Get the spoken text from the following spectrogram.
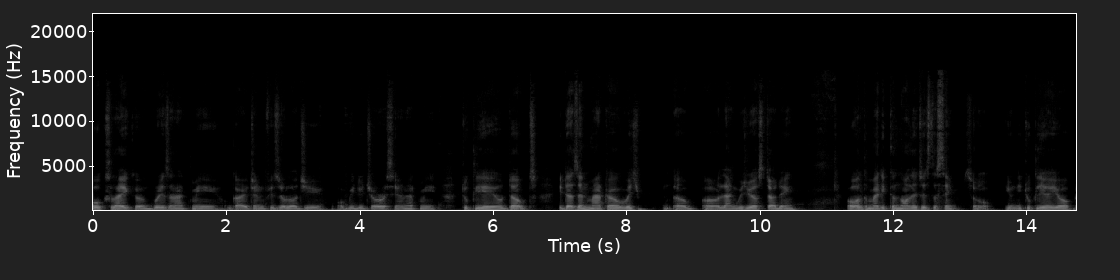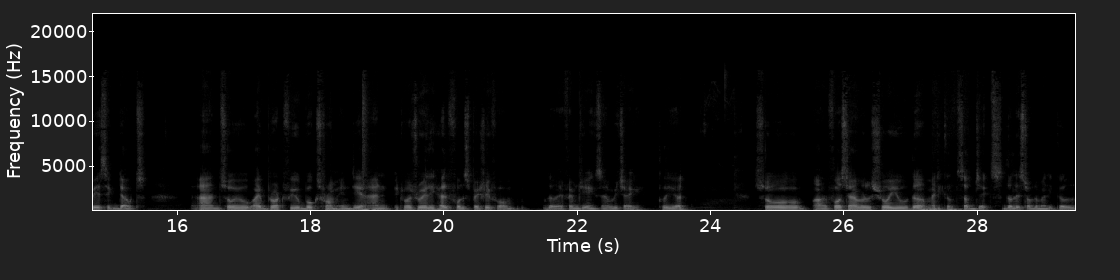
books like uh, gray's anatomy in physiology or obstetrics anatomy to clear your doubts. It doesn't matter which uh, language you are studying. All the medical knowledge is the same. So you need to clear your basic doubts and so i brought few books from india and it was really helpful especially for the fmg exam which i cleared. So uh, first i will show you the medical subjects the list of the medical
